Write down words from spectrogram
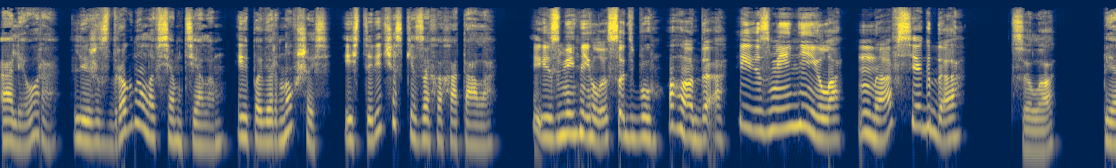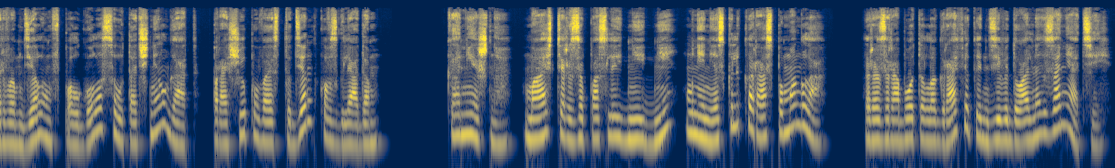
А Леора лишь вздрогнула всем телом и, повернувшись, истерически захохотала. «Изменила судьбу, о да, изменила, навсегда». «Цела?» Первым делом в полголоса уточнил гад, прощупывая студентку взглядом. «Конечно, мастер за последние дни мне несколько раз помогла. Разработала график индивидуальных занятий,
